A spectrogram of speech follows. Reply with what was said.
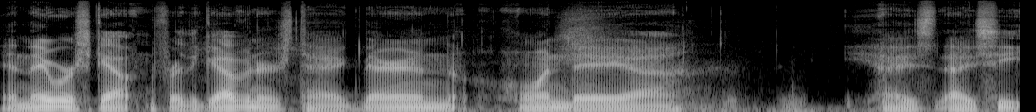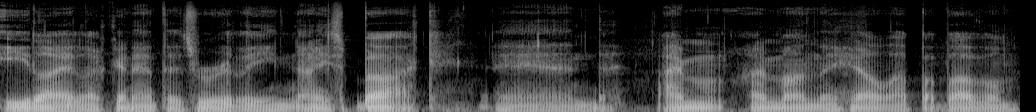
and they were scouting for the governor's tag there. And one day, uh, I, I see Eli looking at this really nice buck, and I'm I'm on the hill up above him,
